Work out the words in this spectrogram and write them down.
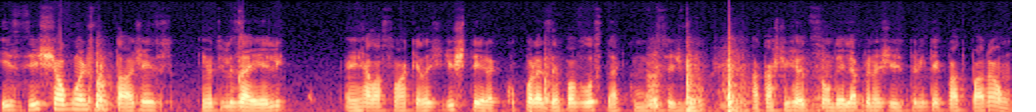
Existem algumas vantagens em utilizar ele em relação àquelas de esteira, por exemplo a velocidade, como vocês viram, a caixa de redução dele é apenas de 34 para 1.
